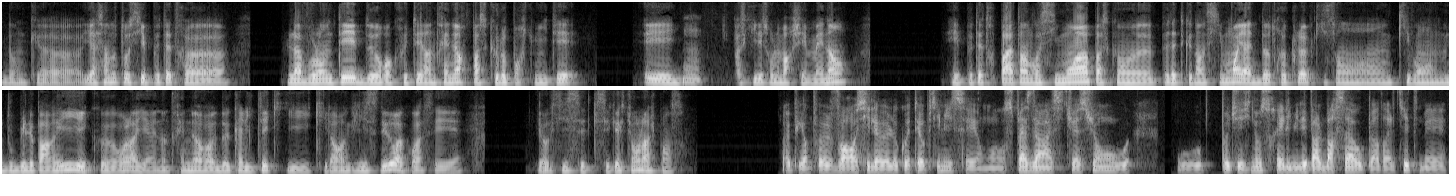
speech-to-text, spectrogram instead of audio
Donc euh, il y a sans doute aussi peut-être euh, la volonté de recruter l'entraîneur parce que l'opportunité est hmm. parce qu'il est sur le marché maintenant. Et peut-être pas attendre six mois parce que euh, peut-être que dans six mois il y a d'autres clubs qui sont qui vont doubler le pari et que voilà il y a un entraîneur de qualité qui, qui leur glisse des doigts quoi. C'est il y a aussi ces questions là je pense. Et puis on peut voir aussi le, côté optimiste. C'est on, se place dans la situation où où Pochettino serait éliminé par le Barça ou perdrait le titre mais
